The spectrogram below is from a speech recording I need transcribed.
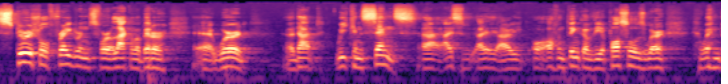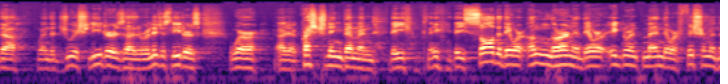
spiritual fragrance, for a lack of a better uh, word, uh, that we can sense. Uh, I, I, I, often think of the apostles where when the when the Jewish leaders, uh, the religious leaders, were uh, questioning them, and they, they they saw that they were unlearned, they were ignorant men, they were fishermen,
